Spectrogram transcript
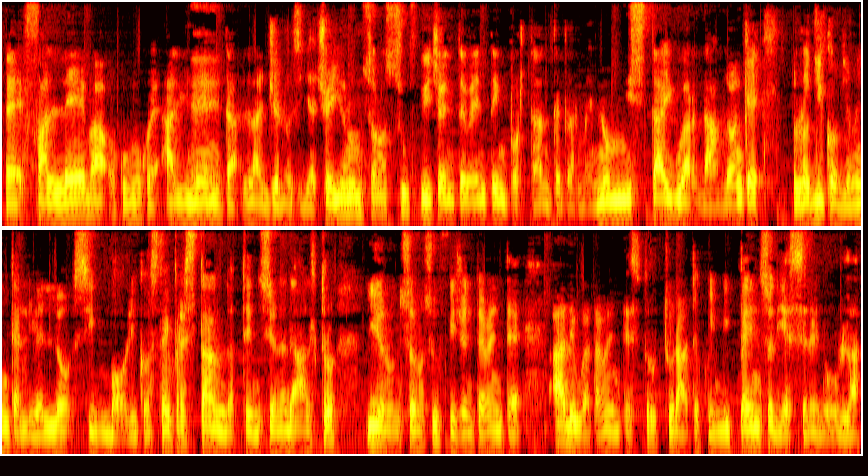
eh, fa leva o comunque alimenta eh. la gelosia, cioè io non sono sufficientemente importante per me, non mi stai guardando, anche lo dico ovviamente a livello simbolico, stai prestando attenzione ad altro, io non sono sufficientemente adeguatamente strutturato e quindi penso di essere nulla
